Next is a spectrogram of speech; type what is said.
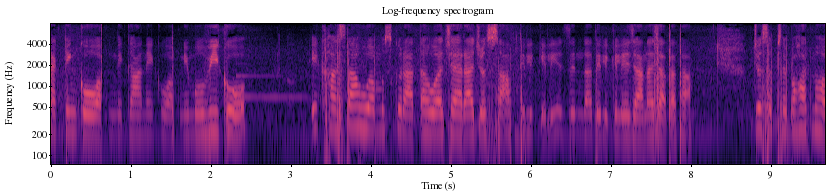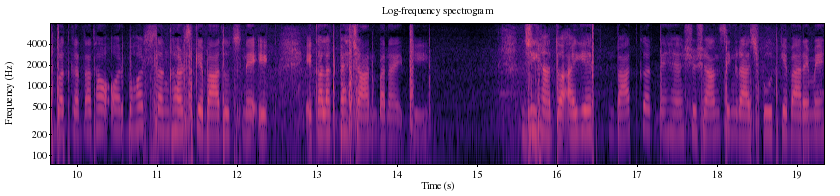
एक्टिंग को, अपने गाने को, अपनी मूवी को। एक हंसता हुआ, मुस्कुराता हुआ चेहरा जो साफ़ दिल के लिए, ज़िंदा दिल के लिए जाना जाता था। जो सबसे बहुत मोहब्बत करता था और बहुत संघर्ष के बाद उसने एक एक अलग पहचान बनाई थी। जी हाँ तो आइए बात करते हैं सुशांत सिंह राजपूत के बारे में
